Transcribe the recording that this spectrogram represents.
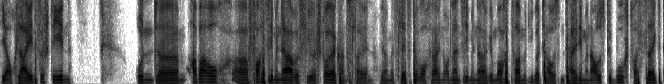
die auch Laien verstehen und äh, aber auch äh, Fachseminare für Steuerkanzleien. Wir haben jetzt letzte Woche ein Online-Seminar gemacht, war mit über 1000 Teilnehmern ausgebucht, was zeigt,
